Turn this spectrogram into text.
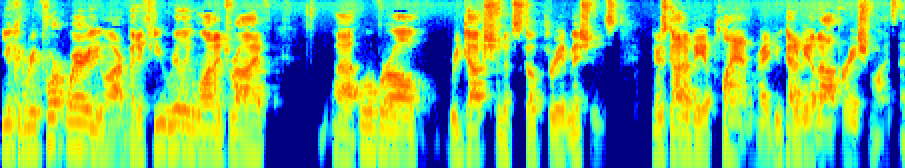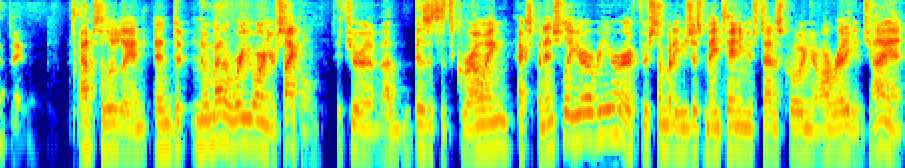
you can report where you are, but if you really want to drive uh, overall reduction of scope three emissions, there's got to be a plan, right? You've got to be able to operationalize that data. Absolutely, and and no matter where you are in your cycle, if you're a, business that's growing exponentially year over year, or if you're somebody who's just maintaining your status quo and you're already a giant,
